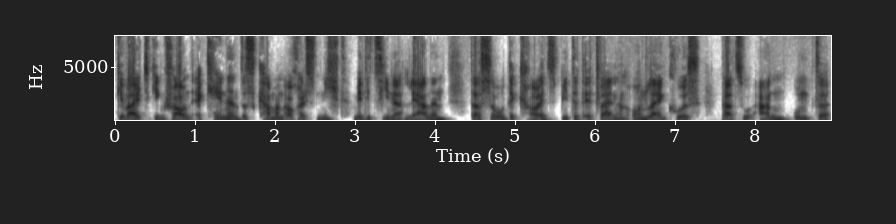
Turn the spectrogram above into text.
Gewalt gegen Frauen erkennen, das kann man auch als Nichtmediziner lernen. Das Rote Kreuz bietet etwa einen Online-Kurs dazu an. Unter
